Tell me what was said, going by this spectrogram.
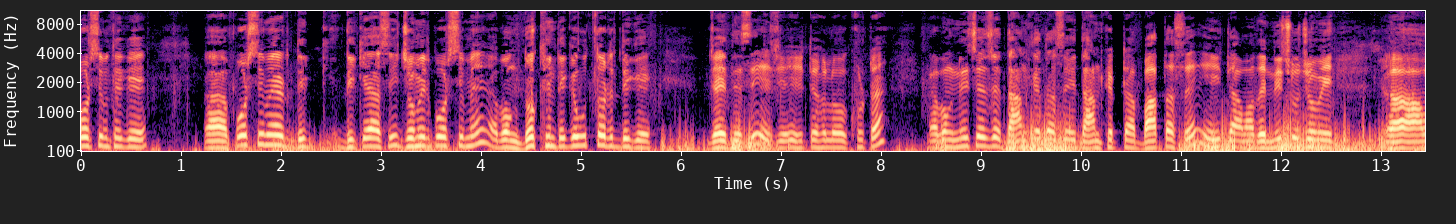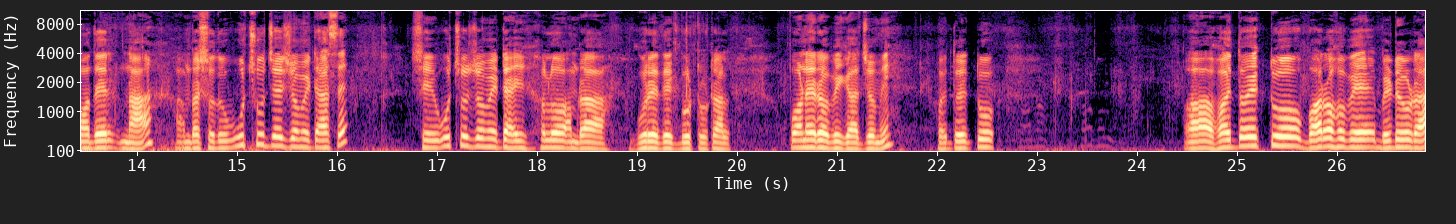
পশ্চিম থেকে পশ্চিমের দিক, দিকে আছি, জমির পশ্চিমে এবং দক্ষিণ থেকে উত্তরের দিকে যাইতেছি। এই যে এইটা হলো খুঁটা এবং নিচে যে ধান ক্ষেত আছে, এই ধান ক্ষেতটা বাত আছে। এইটা আমাদের নিচু জমি আমাদের না, আমরা শুধু উঁচু যে জমিটা আছে, সেই উঁচু জমিটাই হলো আমরা ঘুরে দেখব টোটাল পনেরো বিঘা জমি। হয়তো একটু হয়তো একটু বড় হবে ভিডিওটা।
